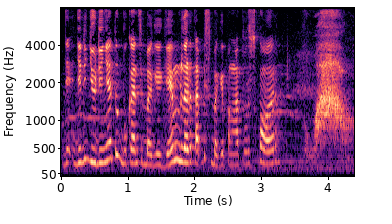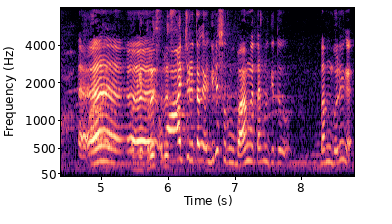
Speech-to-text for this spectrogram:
J- Jadi judinya tuh bukan sebagai gambler tapi sebagai pengatur skor. Wow. Eh, Oke, terus, terus. Wah cerita kayak gini seru banget tapi gitu. Bang boleh nggak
